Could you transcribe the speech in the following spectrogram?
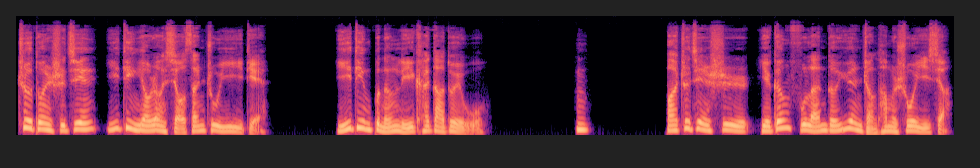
这段时间一定要让小三注意一点，一定不能离开大队伍。嗯把这件事也跟弗兰德院长他们说一下，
